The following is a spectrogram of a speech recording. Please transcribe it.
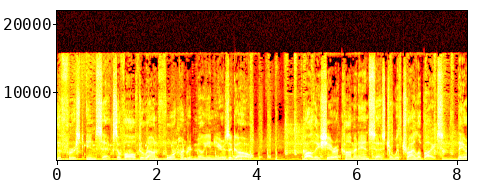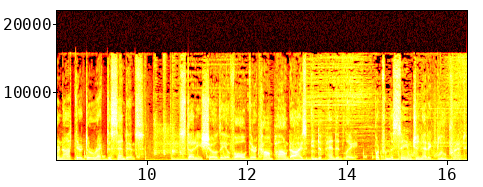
The first insects evolved around 400 million years ago. While they share a common ancestor with trilobites, they are not their direct descendants. Studies show they evolved their compound eyes independently, but from the same genetic blueprint.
